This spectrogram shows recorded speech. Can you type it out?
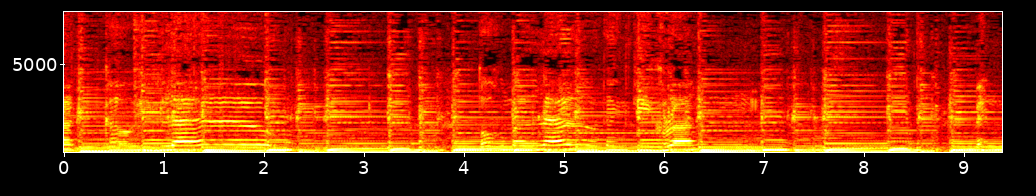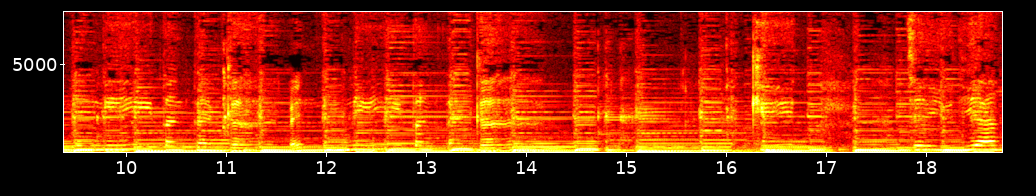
รักเขาอีกแล้วตกมาแล้วตั้งกี่ครั้ง เป็นอย่างนี้ตั้งแต่เกิด เป็นอย่างนี้ตั้งแต่เกิด คิดจะหยุดยัง้ง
